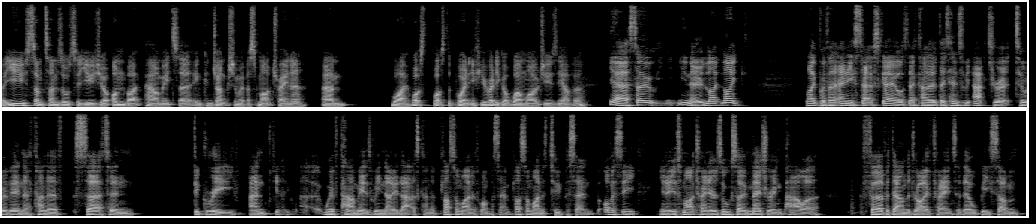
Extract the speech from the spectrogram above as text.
But you sometimes also use your on bike power meter in conjunction with a smart trainer. Um, why? What's what's the point? If you've already got one, why would you use the other? Yeah, so you know, like like like with any set of scales, they're kind of they tend to be accurate to within a kind of certain degree. And you know, uh, with power meters, we know that as kind of plus or minus one percent, plus or minus two percent. But obviously, you know, your smart trainer is also measuring power further down the drivetrain, so there will be some.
